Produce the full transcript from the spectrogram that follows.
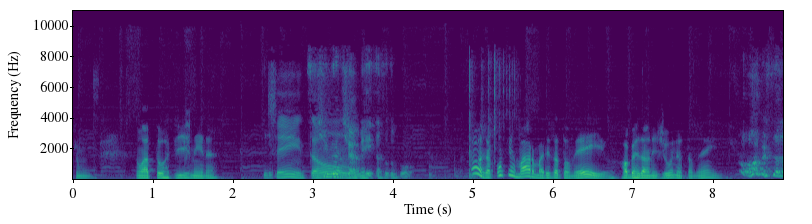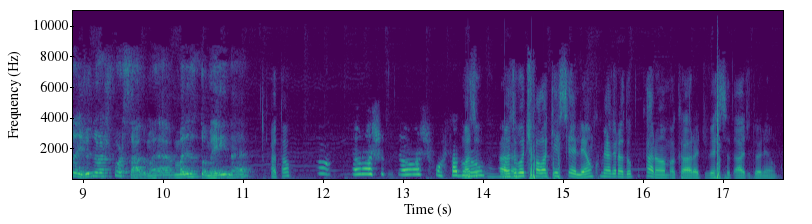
de um- de um ator Disney, né? Sim, Se então. tiver a Tia May, tá tudo bom. Não, já confirmaram, Marisa Tomei, o Robert Downey Jr. também. O Robert Downey Jr. eu acho forçado, mas a Marisa Tomei, né? Ah, tá. Eu não acho, eu não acho forçado Mas, não, eu- cara. mas eu vou te falar que esse elenco me agradou pra caramba, cara, a diversidade do elenco.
